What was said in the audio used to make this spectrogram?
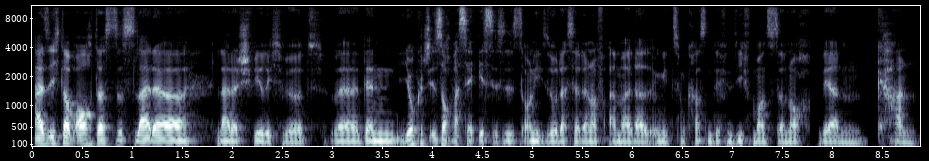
Also ich glaube auch, dass das leider leider schwierig wird, äh, denn Jokic ist auch was er ist. Es ist auch nicht so, dass er dann auf einmal da irgendwie zum krassen Defensivmonster noch werden kann.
